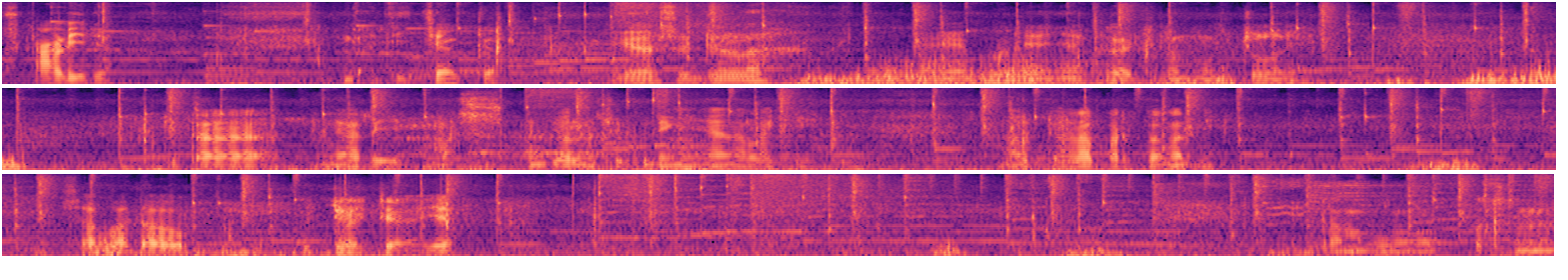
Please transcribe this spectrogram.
sekali ya. Nggak dijaga. Ya sudahlah. Eh budayanya gak ada muncul nih. Kita nyari mas penjual nasi kuningnya lagi. Nah udah lapar banget nih. Siapa tahu udah ada ya kita mau pesen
